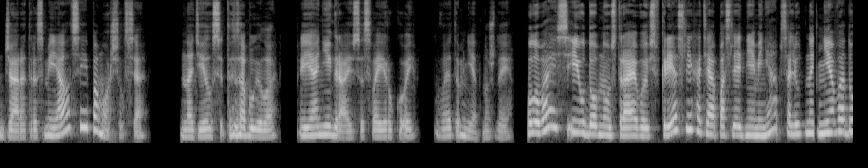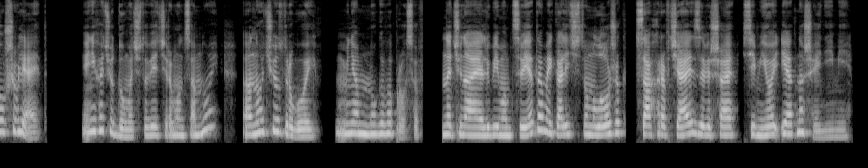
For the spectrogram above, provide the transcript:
Джаред рассмеялся и поморщился. «Надеялся, ты забыла. Я не играю со своей рукой. В этом нет нужды». Улыбаюсь и удобно устраиваюсь в кресле, хотя последнее меня абсолютно не воодушевляет. Я не хочу думать, что вечером он со мной, а ночью с другой. У меня много вопросов начиная любимым цветом и количеством ложек сахара в чай, завершая семьей и отношениями.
